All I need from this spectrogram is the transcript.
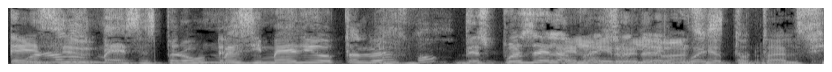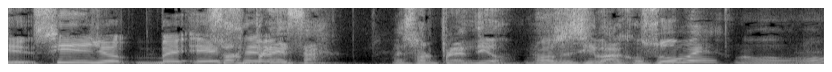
Bueno, dos meses, pero un mes y medio tal vez, ¿no? después de la en la de irrelevancia total. Sí, sí, yo... ese- Sorpresa. Me sorprendió. No sé si bajo sube o,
